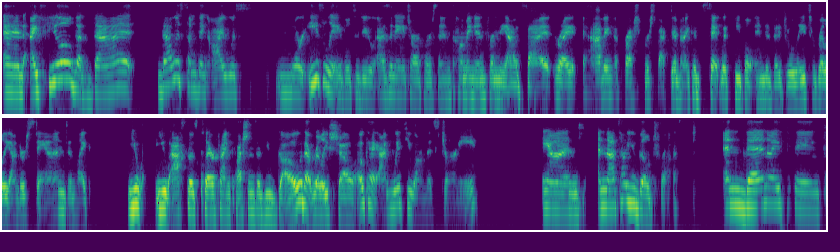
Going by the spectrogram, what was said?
And I feel that that that was something I was more easily able to do as an HR person coming in from the outside, right? Having a fresh perspective and I could sit with people individually to really understand and like you you ask those clarifying questions as you go that really show okay i'm with you on this journey and and that's how you build trust and then i think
